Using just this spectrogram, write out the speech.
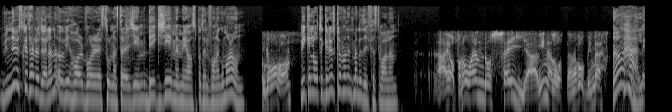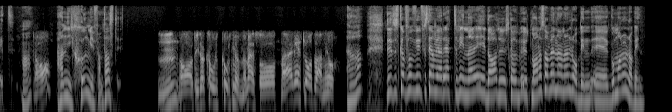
nu ska vi tävla i duellen och vi har vår stormästare Jim, Big Jim med oss på telefonen. God morgon. God morgon. Vilken låt tycker du skulle ha vunnit Melodifestivalen? Ja, jag får nog ändå säga vinnarlåten med Robin där. Ja, härligt. Ja. Han sjunger fantastiskt. Mm, och jag tyckte det var coolt, coolt nummer med, så nej, rätt låt vann i år. Ja. Du, du ska få, vi får se om vi har rätt vinnare idag. Du ska utmanas av en annan Robin. Eh, god morgon Robin.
